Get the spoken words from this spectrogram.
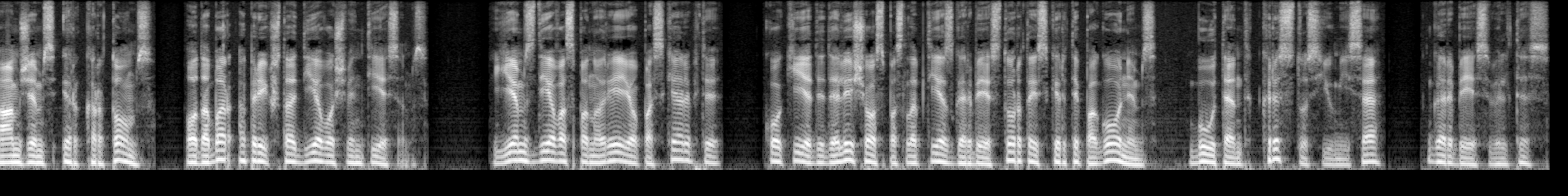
amžiams ir kartoms, o dabar apreikšta Dievo šventiesiems. Jiems Dievas panorėjo paskelbti, kokie dideli šios paslapties garbės turtai skirti pagonims, būtent Kristus jumyse garbės viltis.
